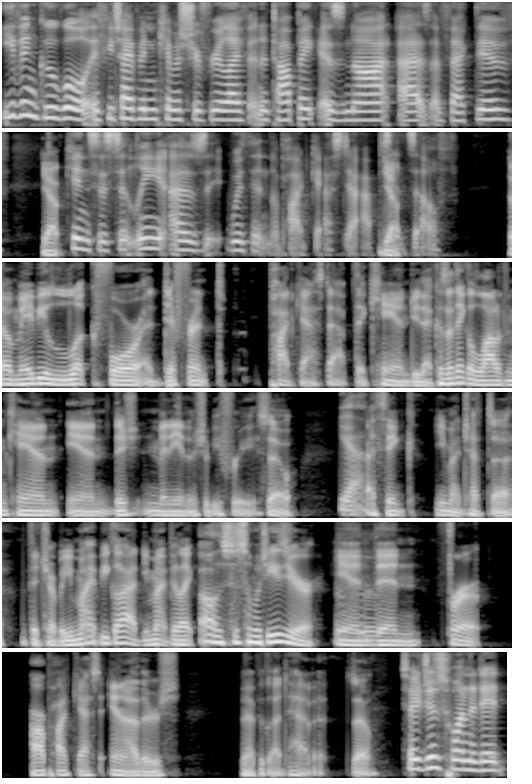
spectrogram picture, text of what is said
Even Google, if you type in chemistry for your life and a topic is not as effective Yep. consistently as within the podcast app Yep. itself. So maybe look for a different podcast app that can do that because I think a lot of them can, and they sh- many of them should be free. So Yeah. I think you might have to venture, but you might be glad. You might be like, "Oh, this is so much easier," Mhm. and then for our podcast and others, you might be glad to have it. So So I just wanted it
